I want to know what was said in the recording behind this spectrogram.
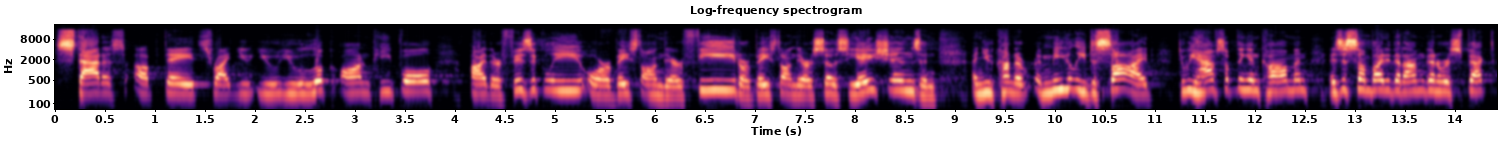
status updates, right? You, you, you look on people either physically or based on their feed or based on their associations. And, and you kind of immediately decide do we have something in common? Is this somebody that I'm going to respect?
